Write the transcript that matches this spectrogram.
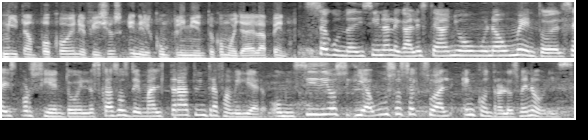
ni tampoco beneficios en el cumplimiento como ya de la pena. Según Medicina Legal, este año hubo un aumento del 6% en los casos de maltrato intrafamiliar, homicidios y abuso sexual en contra de los menores.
